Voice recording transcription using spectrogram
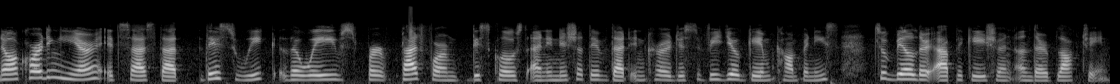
Now, according here, it says that this week the Waves platform disclosed an initiative that encourages video game companies to build their application on their blockchain.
